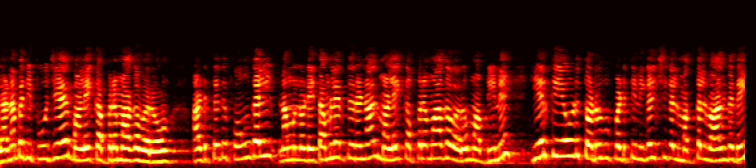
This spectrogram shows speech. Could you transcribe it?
கணபதி பூஜை மலைக்கு அப்புறமாக வரும். அடுத்தது பொங்கல் நம்மளுடைய தமிழர் திருநாள் மலைக்கு அப்புறமாக வரும் அப்படின்னு இயற்கையோடு தொடர்பு படுத்தி நிகழ்ச்சிகள் மக்கள் வாழ்ந்ததை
